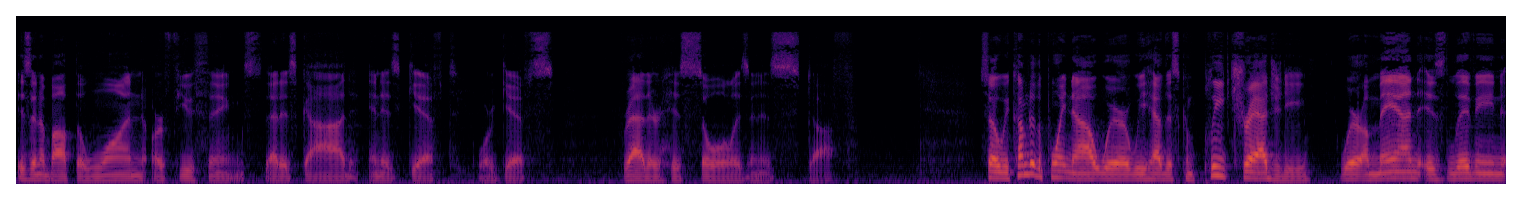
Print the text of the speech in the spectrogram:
isn't about the one or few things that is God and his gift or gifts. Rather, his soul is in his stuff. So we come to the point now where we have this complete tragedy where a man is living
